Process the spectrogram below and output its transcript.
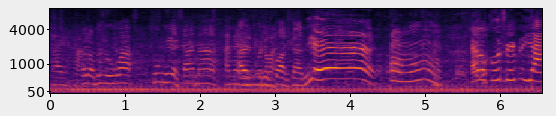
ใช่ค่ะเพราะเราไม่รู้ว่าพรุ่งนี้กับชาติหน้าอันไหนอะไรจะมาถึงก่อนกันนี่เอ๊ะแฮปปี้กูทริปนะยะ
